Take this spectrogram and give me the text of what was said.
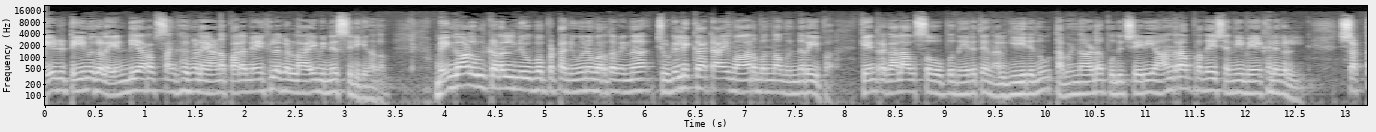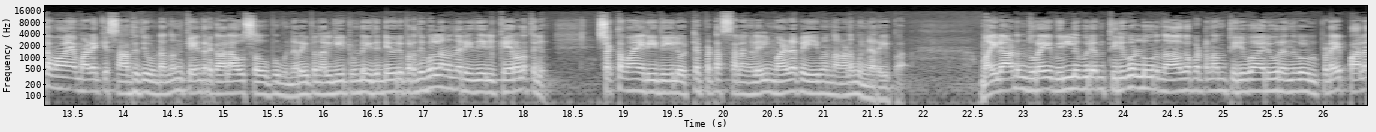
ഏഴ് ടീമുകളെ എൻ ഡി ആർ എഫ് സംഘങ്ങളെയാണ് പല മേഖലകളിലായി വിന്യസിച്ചിരിക്കുന്നത്. ബംഗാൾ ഉൾക്കടലിൽ രൂപപ്പെട്ട ന്യൂനമർദ്ദം ഇന്ന് ചുഴലിക്കാറ്റായി മാറുമെന്ന മുന്നറിയിപ്പ് കേന്ദ്ര കാലാവസ്ഥാ വകുപ്പ് നേരത്തെ നൽകിയിരുന്നു. തമിഴ്നാട് പുതുച്ചേരി ആന്ധ്രാപ്രദേശ് എന്നീ മേഖലകളിൽ ശക്തമായ മഴയ്ക്ക് സാധ്യതയുണ്ടെന്നും കേന്ദ്ര കാലാവസ്ഥാ വകുപ്പ് മുന്നറിയിപ്പ് നൽകിയിട്ടുണ്ട്. ഇതിന്റെ ഒരു പ്രതിഫലനം എന്ന രീതിയിൽ കേരളത്തിലും ശക്തമായ രീതിയിൽ ഒറ്റപ്പെട്ട സ്ഥലങ്ങളിൽ മഴ പെയ്യുമെന്നാണ് മുന്നറിയിപ്പ്. മയിലാടുംതുറൈ വില്ലുപുരം തിരുവള്ളൂർ നാഗപട്ടണം തിരുവാരൂർ എന്നിവ ഉൾപ്പെടെ പല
